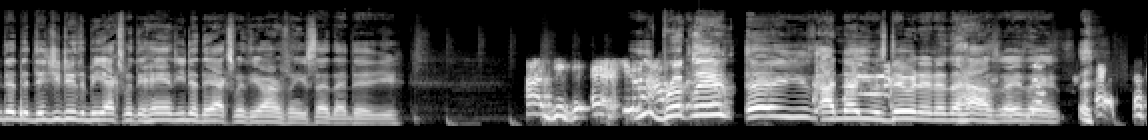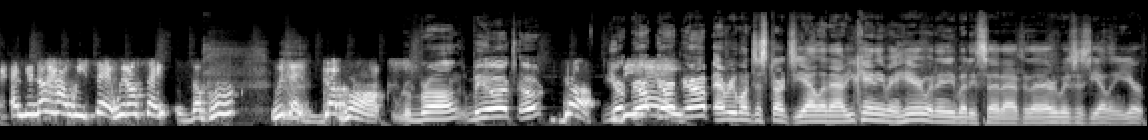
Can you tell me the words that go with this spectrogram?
did the, Did you do the BX with your hands? You did the X with your arms when you said that, did you? I did the X. You know, You Brooklyn. Hey, you, I know you was doing it in the house right there. And, and you know how we say it? We don't say the Bronx. We say the Bronx. the Bronx. BX. Oh. BA. yerp, yerp, yerp. Everyone just starts yelling out. You can't even hear what anybody said after that. Everybody's just yelling yerp.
